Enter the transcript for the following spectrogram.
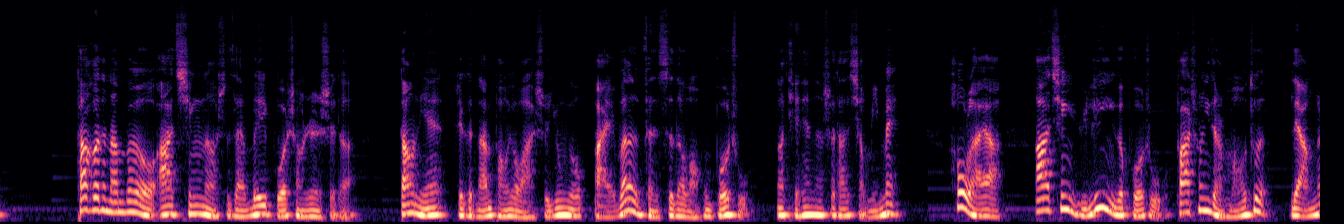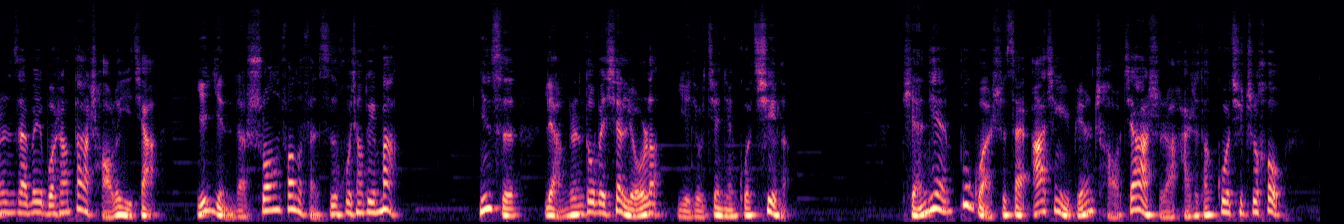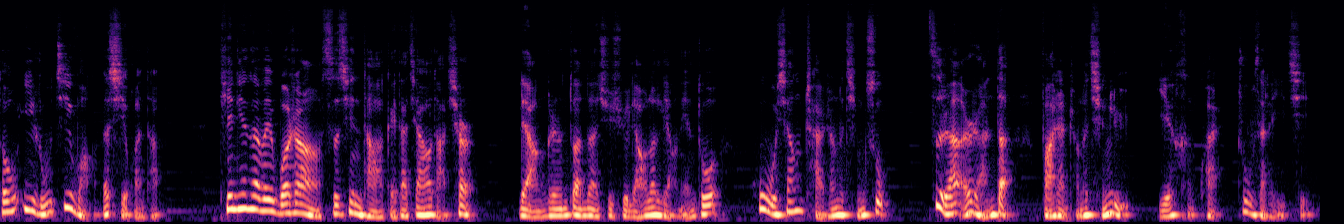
她和她男朋友阿青呢是在微博上认识的。当年这个男朋友啊是拥有百万粉丝的网红博主，那甜甜呢是他的小迷妹。后来啊，阿青与另一个博主发生一点矛盾，两个人在微博上大吵了一架，也引得双方的粉丝互相对骂，因此两个人都被限流了，也就渐渐过气了。甜甜不管是在阿青与别人吵架时啊，还是他过气之后。都一如既往的喜欢他，天天在微博上私信他，给他加油打气儿。两个人断断续续聊了两年多，互相产生了情愫，自然而然的发展成了情侣，也很快住在了一起。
